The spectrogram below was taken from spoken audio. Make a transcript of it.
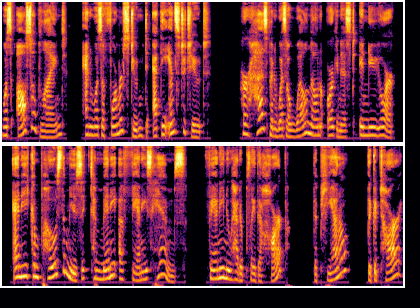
was also blind and was a former student at the Institute. Her husband was a well known organist in New York, and he composed the music to many of Fanny's hymns. Fanny knew how to play the harp, the piano, the guitar,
